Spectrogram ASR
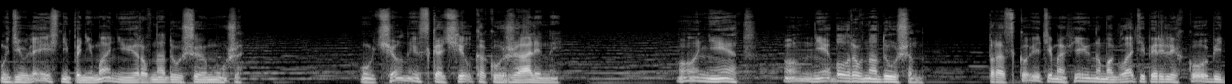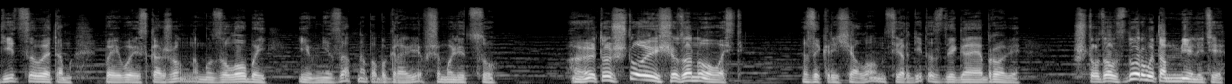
удивляясь непониманию и равнодушию мужа. Ученый вскочил, как ужаленный. О нет, он не был равнодушен. Прасковья Тимофеевна могла теперь легко убедиться в этом по его искаженному злобой и внезапно побагровевшему лицу. «Это что еще за новость?» — закричал он, сердито сдвигая брови. «Что за вздор вы там мелите?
